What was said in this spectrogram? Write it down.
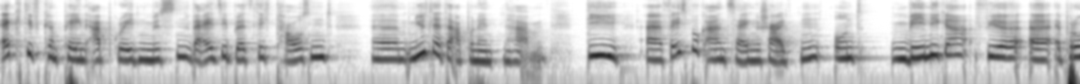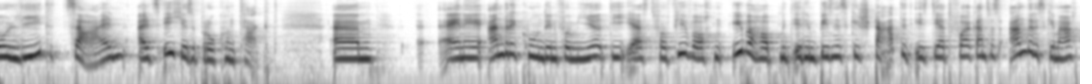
Active Campaign upgraden müssen, weil sie plötzlich 1000 äh, Newsletter-Abonnenten haben, die äh, Facebook-Anzeigen schalten und weniger für äh, pro Lead zahlen als ich, also pro Kontakt. Ähm, eine andere Kundin von mir, die erst vor vier Wochen überhaupt mit ihrem Business gestartet ist, die hat vorher ganz was anderes gemacht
